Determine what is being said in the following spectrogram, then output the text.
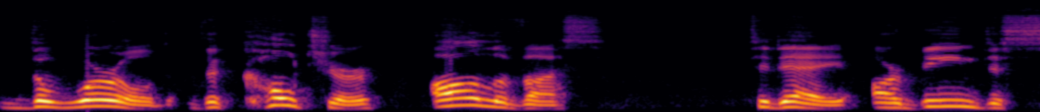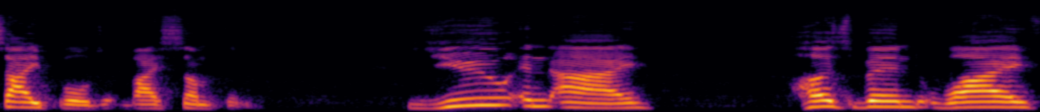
the world, the culture, all of us today are being discipled by something. You and I, husband, wife,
